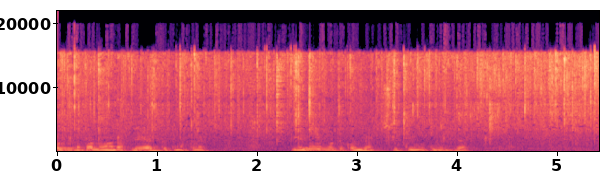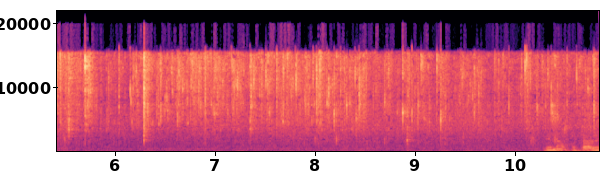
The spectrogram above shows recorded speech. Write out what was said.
ஒன்றும் பண்ண வேண்டாம் அப்படியே எடுத்துட்டு மக்களை. எண்ணெயை மட்டும் கொஞ்சம் சுற்றி ஊற்றி ஏன்னா அப்போ அதை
